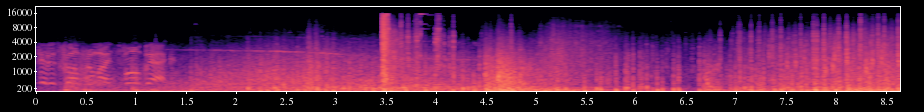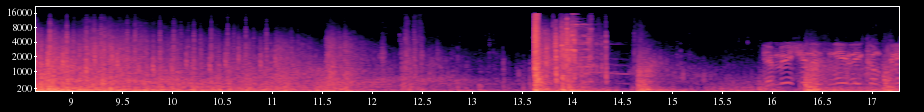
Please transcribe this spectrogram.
Perimeter is compromised. Fall back. The mission is nearly complete.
